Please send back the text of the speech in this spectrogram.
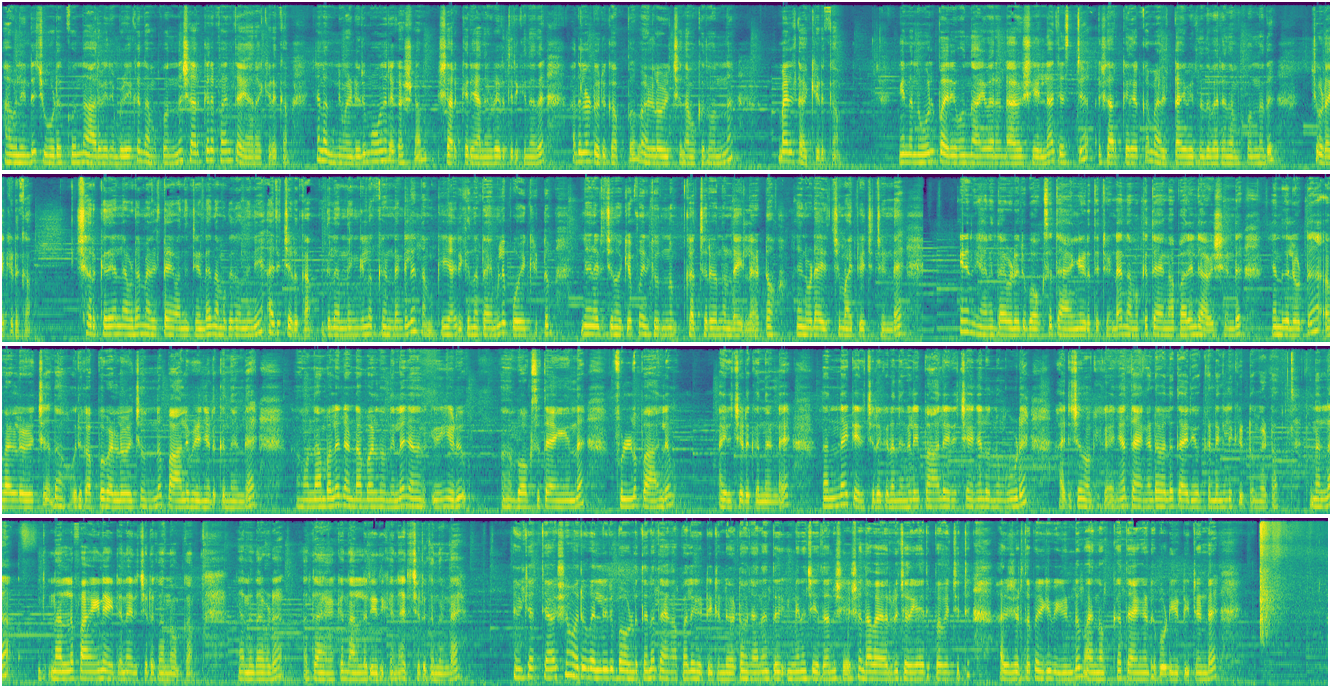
അവലിന്റെ ചൂടൊക്കെ ഒന്ന് ആറി വരുമ്പോഴേക്ക് നമുക്കൊന്ന് ശർക്കര പാൻ തയ്യാറാക്കിയെടുക്കാം. ഞാൻ അതിന് വേണ്ടി ഒരു മൂന്നര കഷ്ണം ശർക്കരയാണ് ഇവിടെ എടുത്തിരിക്കുന്നത്. അതിലോട്ട് ഒരു കപ്പ് വെള്ളം ഒഴിച്ച് നമുക്കിതൊന്ന് മെൽട്ടാക്കിയെടുക്കാം. ഇങ്ങനെ നൂൽ പരിവൊന്നായി വരേണ്ട ആവശ്യമില്ല. ജസ്റ്റ് ശർക്കരയൊക്കെ മെൽട്ടായി വരുന്നത് വരെ നമുക്കൊന്നത് ചൂടാക്കിയെടുക്കാം. ശർക്കരയെല്ലാം അവിടെ മെൽട്ടായി വന്നിട്ടുണ്ട്. നമുക്കിതൊന്നിനെ അരിച്ചെടുക്കാം. ഇതിലെന്തെങ്കിലുമൊക്കെ ഉണ്ടെങ്കിൽ നമുക്ക് ഈ അരിക്കുന്ന ടൈമിൽ പോയി കിട്ടും. ഞാൻ അരിച്ച് നോക്കിയപ്പോൾ എനിക്കൊന്നും കച്ചറയൊന്നും ഉണ്ടായില്ല കേട്ടോ. ഞാനിവിടെ അരിച്ച് മാറ്റി വെച്ചിട്ടുണ്ട്. ഇനി ഞാനിതാ ഇവിടെ ഒരു ബോക്സ് തേങ്ങ എടുത്തിട്ടുണ്ട്. നമുക്ക് തേങ്ങാപ്പാലിന്റെ ആവശ്യമുണ്ട്. ഞാൻ ഇതിലോട്ട് വെള്ളമൊഴിച്ച് ഇതാ ഒരു കപ്പ് വെള്ളമൊഴിച്ച് ഒന്ന് പാൽ പിഴിഞ്ഞെടുക്കുന്നുണ്ട്. ഒന്നാം പാലും രണ്ടാം പാലും ഒന്നുമില്ല. ഞാൻ ഈ ഒരു ബോക്സ് തേങ്ങയിൽ നിന്ന് ഫുള്ള് പാലും അരിച്ചെടുക്കുന്നുണ്ട്. നന്നായിട്ട് അരിച്ചെടുക്കണം നിങ്ങൾ ഈ പാൽ അരിച്ചു കഴിഞ്ഞാൽ ഒന്നും കൂടെ അരിച്ചു നോക്കിക്കഴിഞ്ഞാൽ തേങ്ങയുടെ വല്ല തരിയൊക്കെ ഉണ്ടെങ്കിൽ കിട്ടും കേട്ടോ. നല്ല നല്ല ഫൈനായിട്ട് തന്നെ അരിച്ചെടുക്കാൻ നോക്കാം. ഞാനിതവിടെ തേങ്ങയ്ക്ക് നല്ല രീതിക്ക് തന്നെ അരിച്ചെടുക്കുന്നുണ്ടേ. എനിക്ക് അത്യാവശ്യം ഒരു വലിയൊരു ബൗളിൽ തന്നെ തേങ്ങാപ്പാൽ കിട്ടിയിട്ടുണ്ട് കേട്ടോ. ഞാനത് ഇങ്ങനെ ചെയ്തതിന് ശേഷം എന്താ വേറൊരു ചെറിയ അരിപ്പ വെച്ചിട്ട് അരിച്ചെടുത്തപ്പോൾ എനിക്ക് വീണ്ടും അതിനൊക്കെ തേങ്ങയുടെ പൊടി കിട്ടിയിട്ടുണ്ട്.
